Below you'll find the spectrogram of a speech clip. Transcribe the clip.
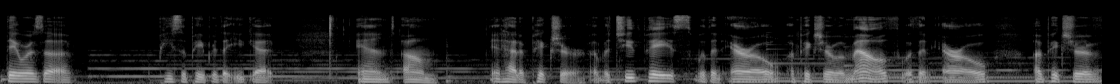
there was a piece of paper that you get and um, it had a picture of a toothpaste with an arrow, a picture of a mouth with an arrow, a picture of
